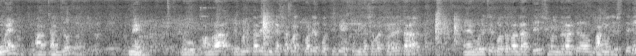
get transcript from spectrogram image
উমেন আর চারজন মেন তো আমরা এগুলো তাদের জিজ্ঞাসাবাদ করে প্রত্যেকে এসে জিজ্ঞাসাবাদ করে তারা বলেছে গতকাল রাতে, সন্ধ্যারাতে বাংলাদেশ থেকে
